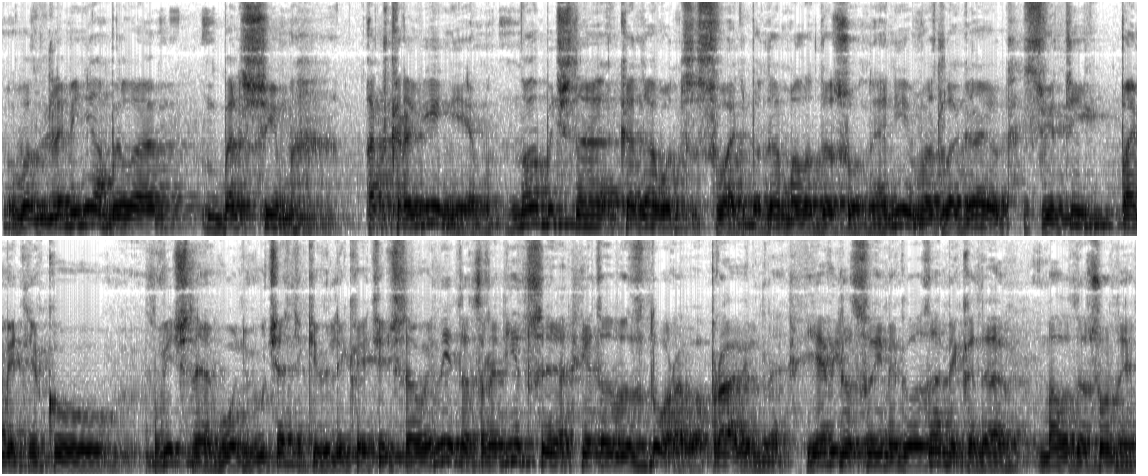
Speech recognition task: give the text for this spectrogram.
вот для меня было большим откровением, но обычно, когда вот свадьба, да, молодожены, они возлагают цветы памятнику «Вечный огонь», участники Великой Отечественной войны, это традиция, и это здорово, правильно. Я видел своими глазами, когда молодожены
